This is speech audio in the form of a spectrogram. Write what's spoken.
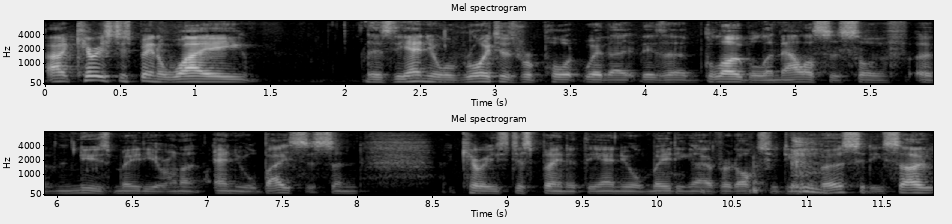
uh, Kerry's just been away. There's the annual Reuters report where they, there's a global analysis of, of news media on an annual basis, and Kerry's just been at the annual meeting over at Oxford University. So,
